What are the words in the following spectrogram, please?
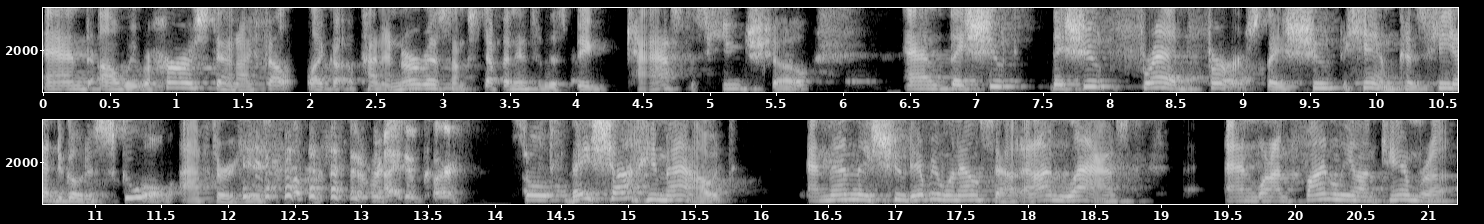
And uh, we rehearsed, and I felt like uh, kind of nervous. I'm stepping into this big cast, this huge show and they shoot they shoot Fred first. They shoot him because he had to go to school after his right, of course. So they shot him out, and then they shoot everyone else out, and I'm last. And when I'm finally on camera,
